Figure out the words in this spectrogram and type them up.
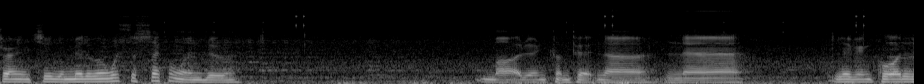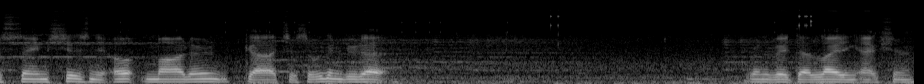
furniture, the middle one. What's the second one do? Modern compared, nah, nah. Living quarters, same shiznit. Up, oh, modern. Gotcha. So we're gonna do that. Renovate that lighting action.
